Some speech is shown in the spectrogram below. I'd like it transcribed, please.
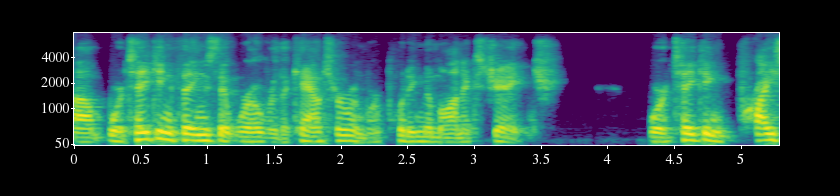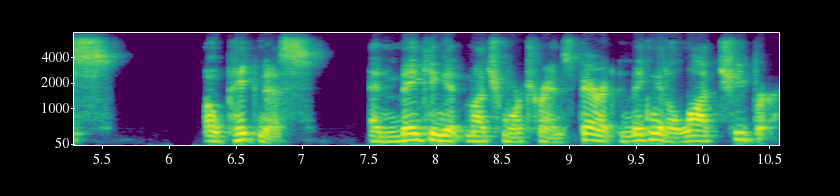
Um, we're taking things that were over the counter and we're putting them on exchange. We're taking price opaqueness and making it much more transparent and making it a lot cheaper.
